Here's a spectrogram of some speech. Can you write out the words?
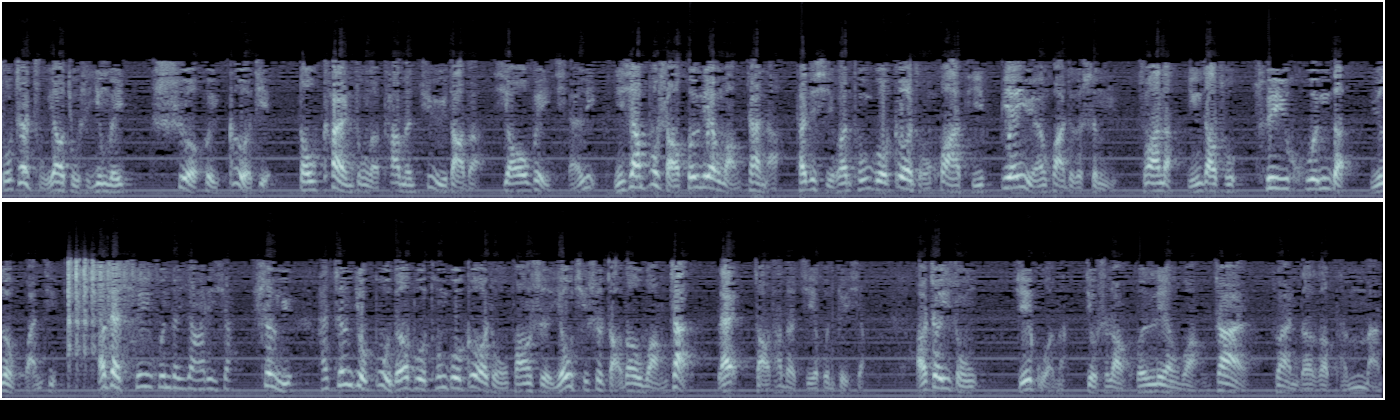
说这主要就是因为社会各界都看中了他们巨大的消费潜力。你像不少婚恋网站呢，他就喜欢通过各种话题边缘化这个剩女，从而呢营造出催婚的舆论环境。而在催婚的压力下，剩女。还真就不得不通过各种方式，尤其是找到网站来找他的结婚对象，而这一种结果呢，就是让婚恋网站赚得个盆满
